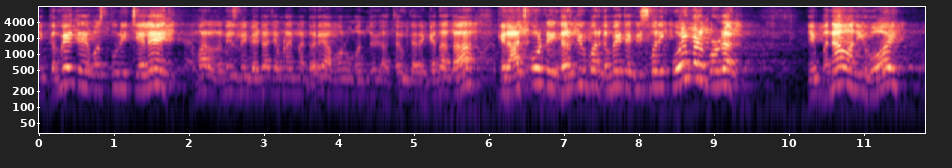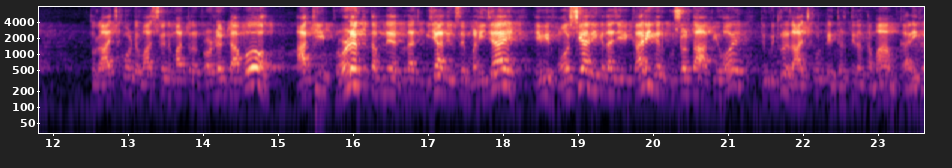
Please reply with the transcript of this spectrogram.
એ ગમે તે વસ્તુની ચેલેન્જ અમારા રમેશભાઈ બેઠા છે, હમણાં એમના ઘરે આવવાનું મન થયું ત્યારે કહેતા હતા કે રાજકોટની ધરતી ઉપર ગમે તે વિશ્વની કોઈ પણ પ્રોડક્ટ એ બનાવવાની હોય, તો રાજકોટ વાસીઓને માત્ર પ્રોડક્ટ આપો, આખી પ્રોડક્ટ તમને કદાચ બીજા દિવસે મળી જાય, એવી હોશિયારી, કદાચ એવી કારીગર કુશળતા આપી હોય, તો મિત્રો રાજકોટની ધરતીના તમામ કારીગરો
